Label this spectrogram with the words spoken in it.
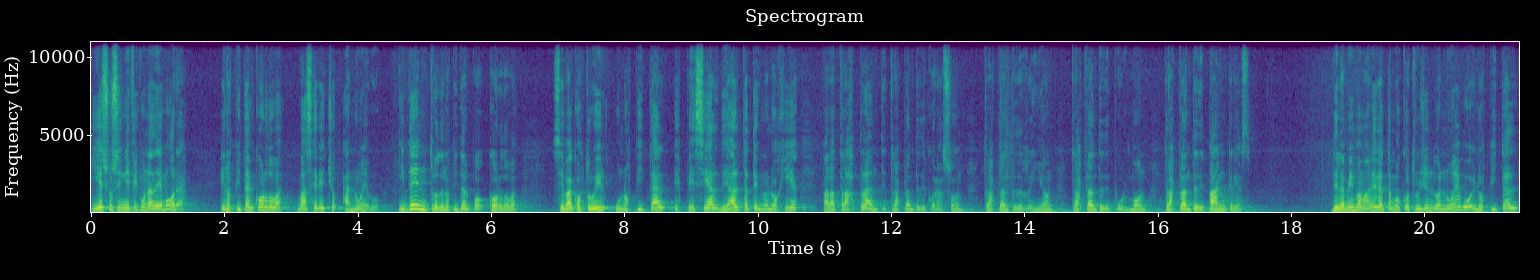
y eso significa una demora. El Hospital Córdoba va a ser hecho a nuevo, y dentro del Hospital Córdoba se va a construir un hospital especial de alta tecnología para trasplante, trasplante de corazón, trasplante de riñón, trasplante de pulmón, trasplante de páncreas. De la misma manera estamos construyendo a nuevo el Hospital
